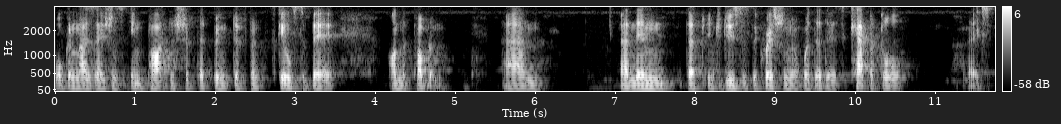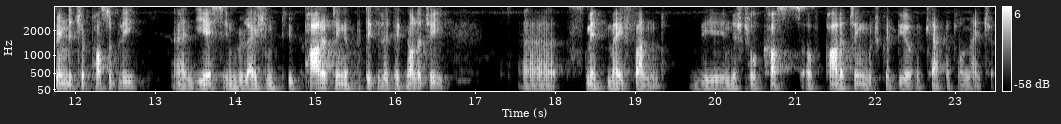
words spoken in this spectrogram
organizations in partnership that bring different skills to bear on the problem. Um, and then that introduces the question of whether there's capital expenditure possibly. And yes, in relation to piloting a particular technology, uh, SMEP may fund the initial costs of piloting, which could be of a capital nature,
